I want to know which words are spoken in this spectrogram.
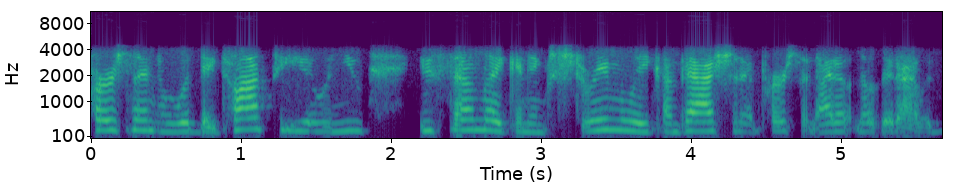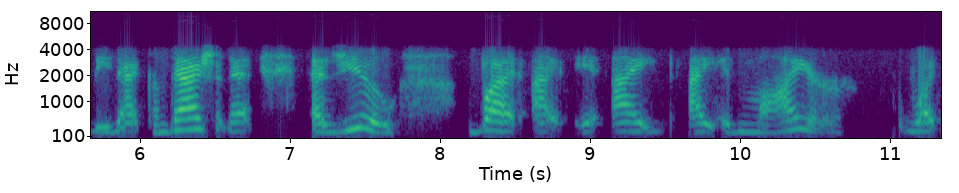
person and would they talk to you? And you you sound like an extremely compassionate person. I don't know that i would be that compassionate as you but i i i admire what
